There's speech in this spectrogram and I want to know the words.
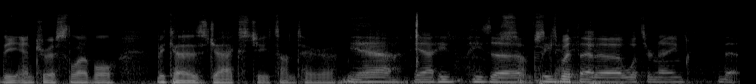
the interest level because Jax cheats on Tara. Yeah, yeah, he's he's uh Some he's with that uh what's her name that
